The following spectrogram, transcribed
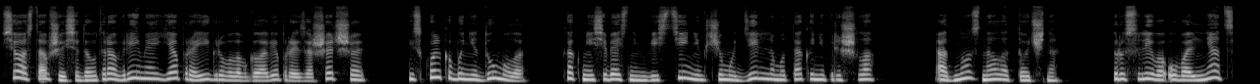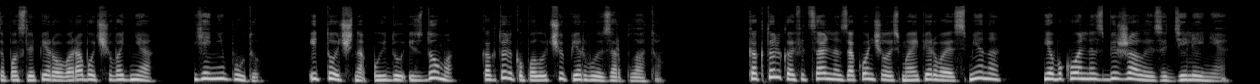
Все оставшееся до утра время я проигрывала в голове произошедшее, и сколько бы ни думала, как мне себя с ним вести, ни к чему дельному так и не пришла. Одно знала точно. Трусливо увольняться после первого рабочего дня я не буду. И точно уйду из дома, как только получу первую зарплату. Как только официально закончилась моя первая смена, я буквально сбежала из отделения,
